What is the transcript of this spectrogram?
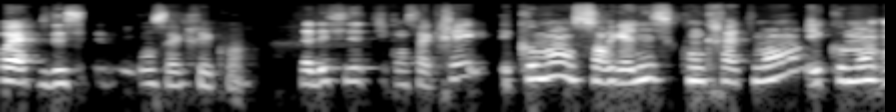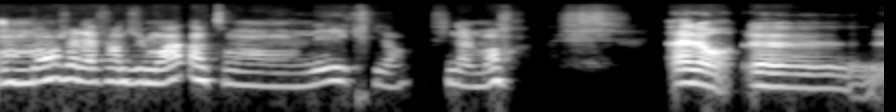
Ouais. J'ai décidé de m'y consacrer, quoi tu as décidé de t'y consacrer. Et comment on s'organise concrètement et comment on mange à la fin du mois quand on est écrivain, finalement? Alors, euh,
